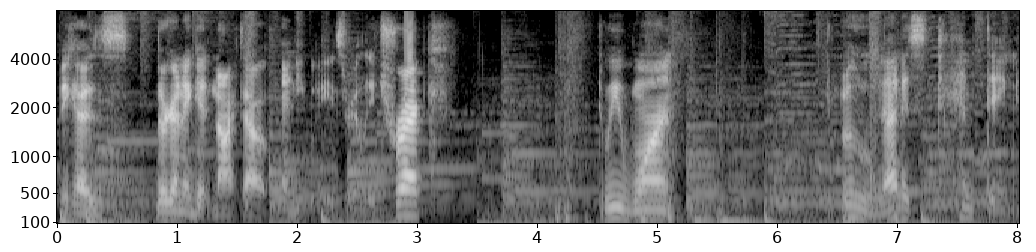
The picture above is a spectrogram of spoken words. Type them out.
because they're to get knocked out anyways, really. Trek. Do we want... Ooh, that is tempting.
